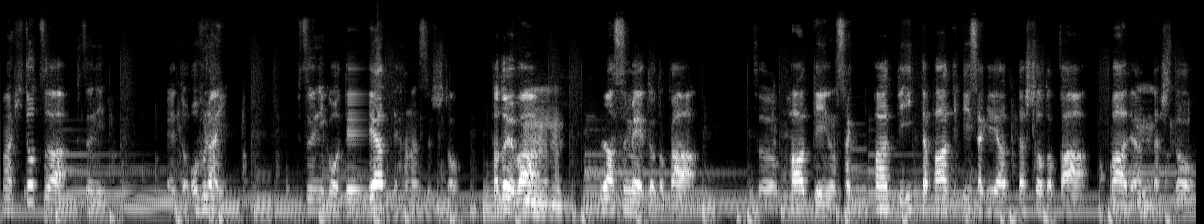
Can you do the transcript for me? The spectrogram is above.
まあ一つは普通に、えっとオフライン。普通にこう出会って話す人。例えば、うんクラスメートとか、そうパーティーの先、パーティー行ったパーティー先で会った人とか、バーで会った人、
